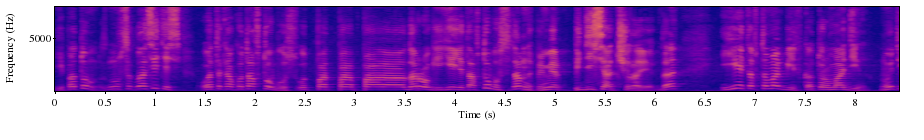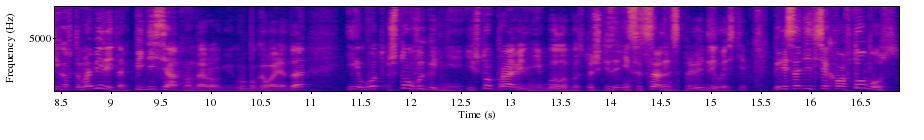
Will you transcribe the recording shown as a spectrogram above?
и потом, ну, согласитесь, это как вот автобус, вот по, по, по дороге едет автобус, и там, например, 50 человек, да, и едет автомобиль, в котором один, но этих автомобилей там 50 на дороге, грубо говоря, да, и вот что выгоднее и что правильнее было бы с точки зрения социальной справедливости, пересадить всех в автобус,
